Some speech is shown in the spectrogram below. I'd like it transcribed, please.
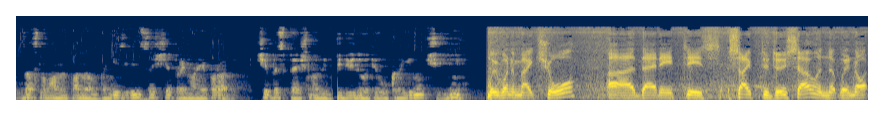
За словами пана Албанізі, він все ще приймає поради, чи безпечно відвідувати Україну чи ні. We want to make sure uh, that it is safe to do so and that we're not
